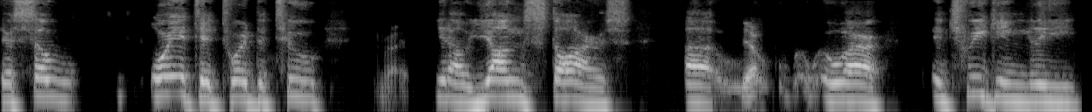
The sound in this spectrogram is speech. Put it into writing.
They're so oriented toward the two, Right. you know, young stars uh, Yep. who are intriguingly,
